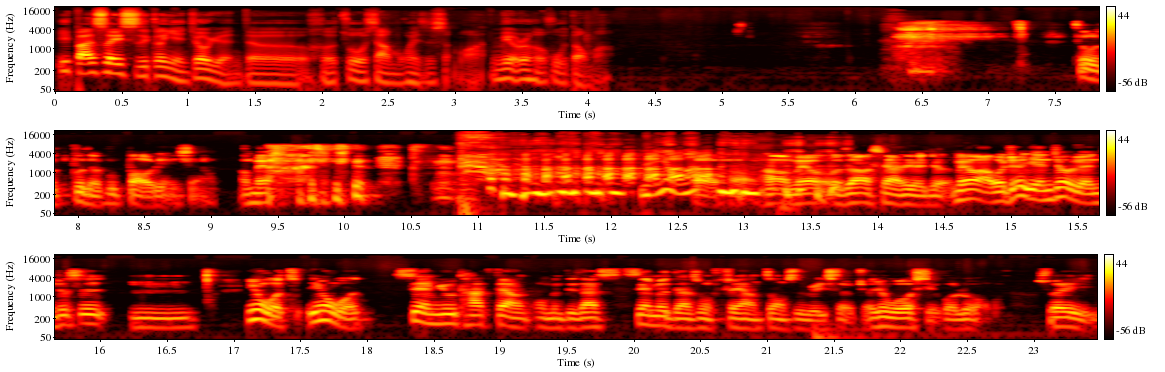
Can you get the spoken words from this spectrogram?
一般设计师跟研究员的合作项目会是什么啊？你们有任何互动吗？这我不得不抱怨一下哦，没有，就是 没有吗？哦，好，没有，我知道现在这个就没有啊。我觉得研究员就是，嗯，因为我因为我 CMU 它非常，我们 design CMU design 是我非常重视 research，而且我有写过论文，所以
